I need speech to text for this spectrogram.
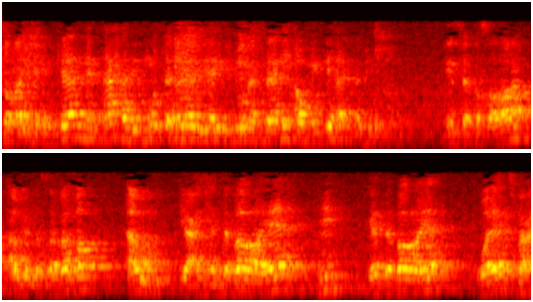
شرعية. إن كان من أحد المتناولين دون الثاني أو من جهة اجنبيه من سيتصارعا أو يتسابقا أو يعني يتباريا يتباريا ويدفع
